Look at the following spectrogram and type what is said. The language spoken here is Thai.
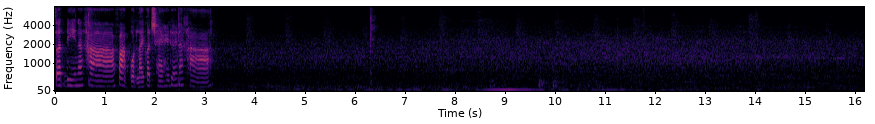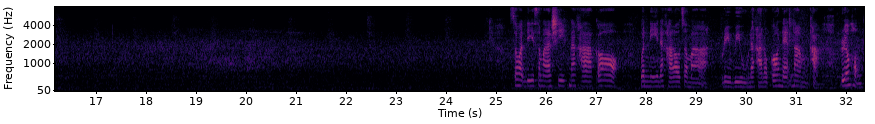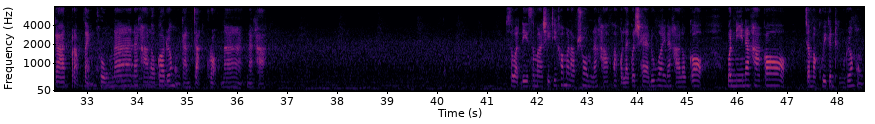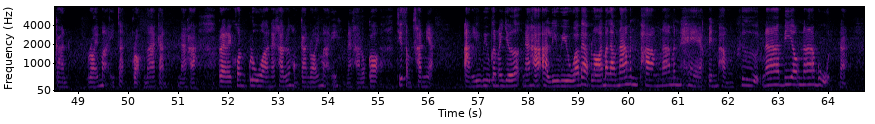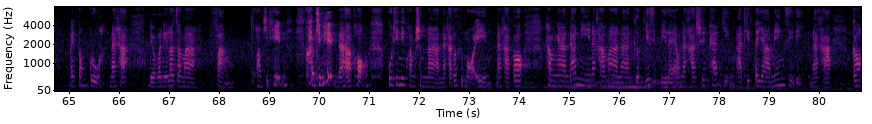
สวัสดีนะคะ ฝากกดไลค์กดแชร์ให้ด้วยนะคะ สวัสดีสมาชิกนะคะ ก็วันนี้นะคะเราจะมา รีวิวนะคะแล้วก็แนะนำค่ะ เรื่องของการปรับแต่งโครงหน้านะคะแล้วก็เรื่องของการจัดกรอบหน้านะคะ สวัสดีสมาชิกที่เข้ามารับชมนะคะ ฝากกดไลค์กดแชร์ด้วยนะคะ แล้วก็วันนี้นะคะก็จะมาคุยกันถึงเรื่องของการร้อยไหมจัดกรอบหน้ากันนะคะ หลายๆคนกลัวนะคะ เรื่องของการร้อยไหมนะคะ แล้วก็ที่สำคัญเนี่ย อ่านรีวิวกันมาเยอะนะคะ อ่านรีวิวว่าแบบร้อยมาแล้วหน้ามันพังหน้ามันแหกเป็นผังผืดหน้าเบี้ยวหน้าบูดนะไม่ต้องกลัวนะคะ เดี๋ยววันนี้เราจะมาฟังความคิดเห็นความคิดเห็นนะคะของผู้ที่มีความชำนาญนะคะก็คือหมอเองนะคะก็ทำงานด้านนี้นะคะมานานเกือบ 20 ปีแล้วนะคะ ชื่อแพทย์หญิงอาทิตยาเม่งสิรินะคะ ก็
